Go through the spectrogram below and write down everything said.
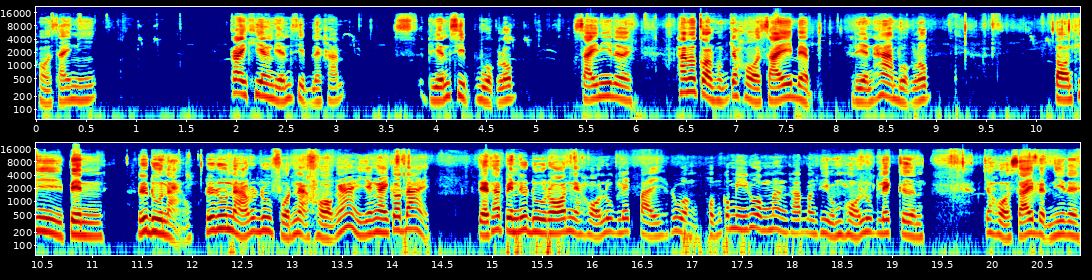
ห่อไซส์นี้ ใกล้เคียงเหรียญสิบเลยครับ เหรียญสิบบวกลบไซส์นี้เลย ถ้าเมื่อก่อนผมจะห่อไซส์แบบเหรียญห้าบวกลบ ตอนที่เป็นฤดูหนาว ฤดูหนาวฤดูฝนน่ะห่อง่ายยังไงก็ได้ แต่ถ้าเป็นฤดูร้อนเนี่ยห่อลูกเล็กไปร่วง ผมก็มีร่วงมั่งครับ บางทีผมห่อลูกเล็กเกิน จะห่อไซส์แบบนี้เลย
